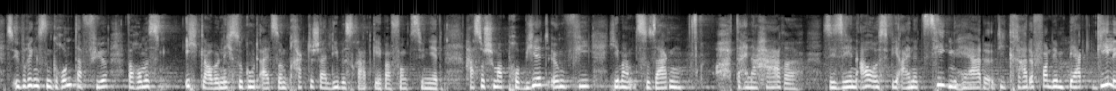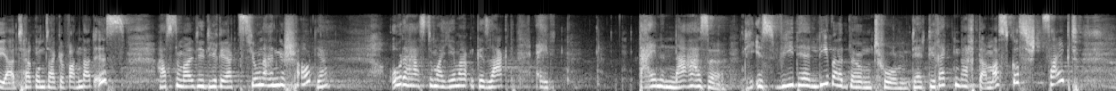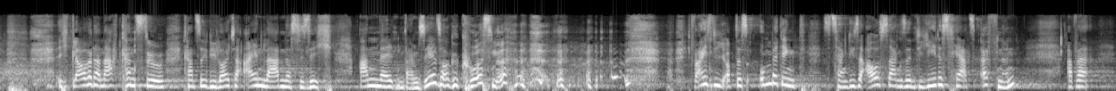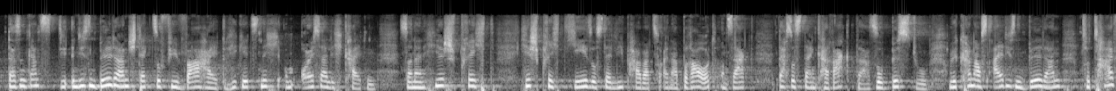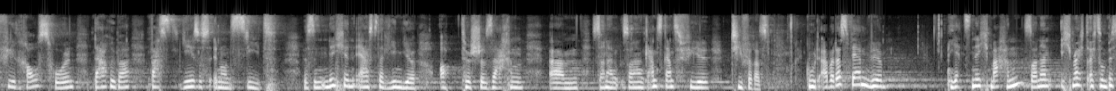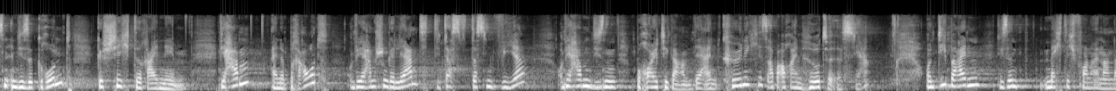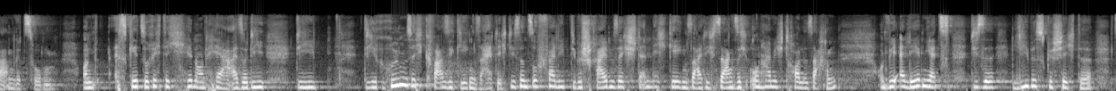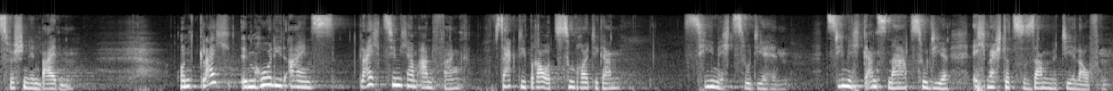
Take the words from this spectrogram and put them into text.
Ist übrigens ein Grund dafür, warum es, ich glaube, nicht so gut als so ein praktischer Liebesratgeber funktioniert. Hast du schon mal probiert, irgendwie jemandem zu sagen, oh, deine Haare, sie sehen aus wie eine Ziegenherde, die gerade von dem Berg Gilead heruntergewandert ist? Hast du mal dir die Reaktion angeschaut, ja? Oder hast du mal jemandem gesagt, ey, deine Nase, die ist wie der Libanon-Turm, der direkt nach Damaskus zeigt? Ich glaube, danach kannst du, kannst du die Leute einladen, dass sie sich anmelden beim Seelsorgekurs. Ne? Ich weiß nicht, ob das unbedingt sozusagen diese Aussagen sind, die jedes Herz öffnen, aber da sind ganz, in diesen Bildern steckt so viel Wahrheit. Hier geht es nicht um Äußerlichkeiten, sondern hier spricht, hier spricht Jesus, der Liebhaber, zu einer Braut und sagt, das ist dein Charakter, so bist du. Und wir können aus all diesen Bildern total viel rausholen darüber, was Jesus in uns sieht. Das sind nicht in erster Linie optische Sachen, ähm, sondern, sondern ganz, ganz viel Tieferes. Gut, aber das werden wir jetzt nicht machen, sondern ich möchte euch so ein bisschen in diese Grundgeschichte reinnehmen. Wir haben eine Braut und wir haben schon gelernt, das, das sind wir. Und wir haben diesen Bräutigam, der ein König ist, aber auch ein Hirte ist, ja. Und die beiden, die sind mächtig voneinander angezogen. Und es geht so richtig hin und her. Also die, die, die rühmen sich quasi gegenseitig. Die sind so verliebt, die beschreiben sich ständig gegenseitig, sagen sich unheimlich tolle Sachen. Und wir erleben jetzt diese Liebesgeschichte zwischen den beiden. Und gleich im Hohelied 1, gleich ziemlich am Anfang, sagt die Braut zum Bräutigam, zieh mich zu dir hin, zieh mich ganz nah zu dir, ich möchte zusammen mit dir laufen.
